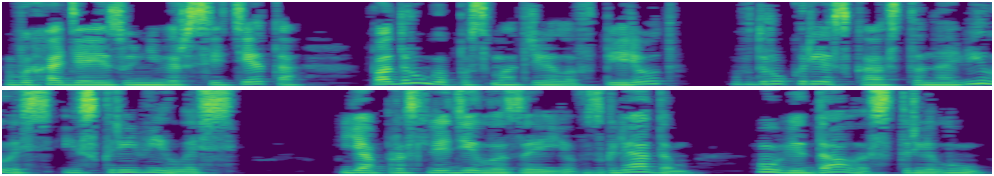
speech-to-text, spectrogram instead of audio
Выходя из университета, подруга посмотрела вперед, вдруг резко остановилась и скривилась. Я проследила за ее взглядом, увидала стрелу.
